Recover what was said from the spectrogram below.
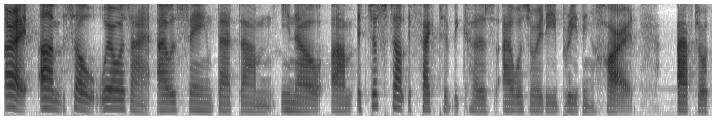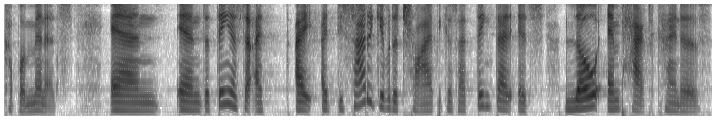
All right. Um. So where was I? I was saying that um. You know. Um. It just felt effective because I was already breathing hard after a couple of minutes, and and the thing is that I I, I decided to give it a try because I think that it's low impact kind of.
